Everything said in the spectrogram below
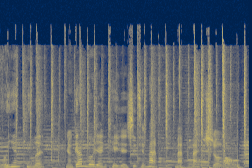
留言评论，让更多人可以认识千曼慢慢说喽。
